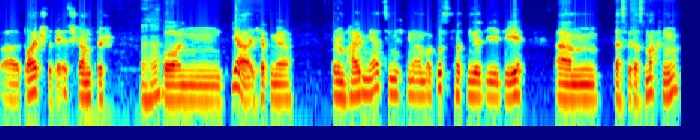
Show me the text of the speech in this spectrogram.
äh, Deutsch, der DS-Stammtisch. Und ja, ich habe mir vor einem halben Jahr, ziemlich genau im August, hatten wir die Idee, ähm, dass wir das machen.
